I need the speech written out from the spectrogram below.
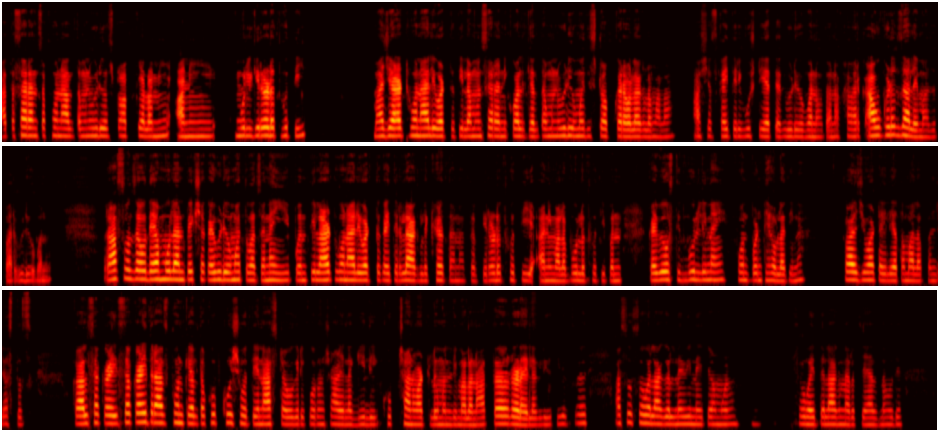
आता सरांचा फोन आला तर म्हणून व्हिडिओ स्टॉप केला मी आणि मुलगी रडत होती. माझी आठवण आली वाटतं तिला म्हणून सरांनी कॉल केला तर म्हणून व्हिडिओमध्ये स्टॉप करावा लागला मला. अशाच काहीतरी गोष्टी येतात व्हिडिओ बनवताना. फार अवघडच झालं आहे माझं फार व्हिडिओ बनवून. तर असं जाऊ द्या मुलांपेक्षा काही व्हिडिओ महत्त्वाचा नाही पण तिला आठवण आली वाटतं काहीतरी लागलं खेळताना तर ती रडत होती आणि मला बोलत होती पण काही व्यवस्थित बोलली नाही. फोन पण ठेवला तिनं. काळजी वाटायली आता मला पण जास्तच. काल सकाळी सकाळी तर आज फोन केला तर खूप खुश होते नाश्ता वगैरे करून शाळेला गेली. खूप छान वाटलं म्हणली मला ना आता रडायला लागली होती. असं- असं सवय लागल नवीन आहे त्यामुळं. सवय तर लागणारच आहे आज ना उद्या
